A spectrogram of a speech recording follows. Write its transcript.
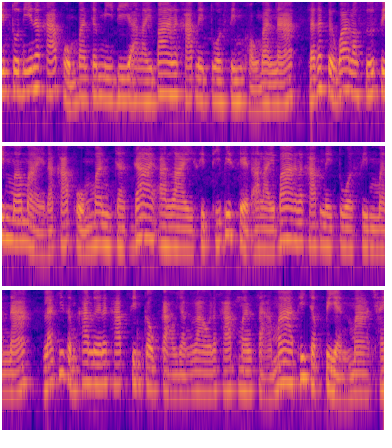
ซิมตัวนี้นะครับผมมันจะมีดีอะไรบ้างนะครับในตัวซิมของมันนะ แล้วถ้าเกิดว่าเราซื้อซิมมาใหม่นะครับผมมันจะได้อะไรสิทธิพิเศษอะไรบ้างนะครับในตัวซิมมันนะ และที่สำคัญเลยนะครับซิมเก่าๆอย่างเรานะครับมันสามารถที่จะเปลี่ยนมาใช้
